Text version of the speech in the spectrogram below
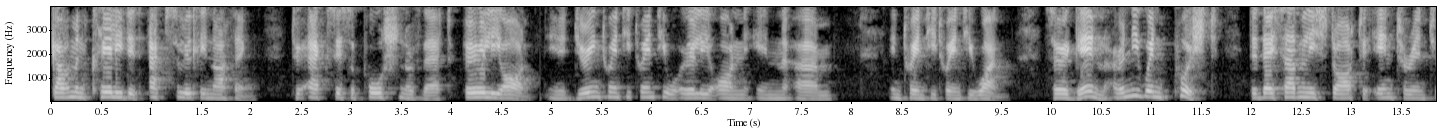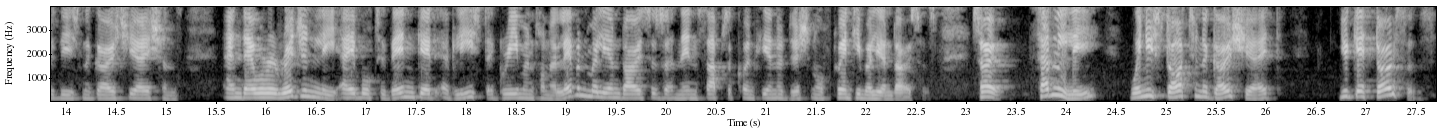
Government clearly did absolutely nothing to access a portion of that early on during 2020 or early on in um, in 2021. So again, only when pushed did they suddenly start to enter into these negotiations. And they were originally able to then get at least agreement on 11 million doses and then subsequently an additional 20 million doses. So suddenly, when you start to negotiate, you get doses.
